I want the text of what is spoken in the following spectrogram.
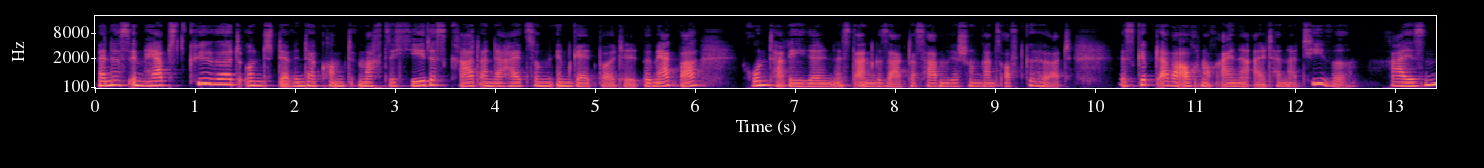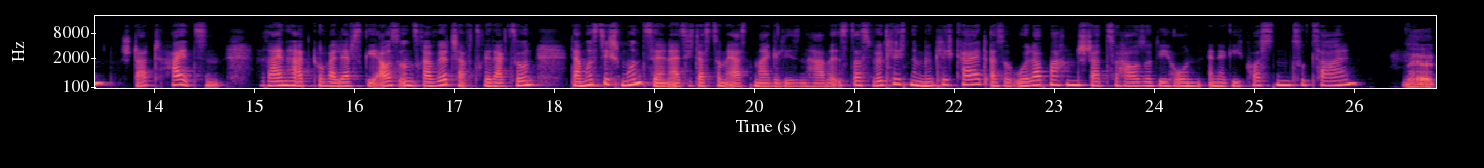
Wenn es im Herbst kühl wird und der Winter kommt, macht sich jedes Grad an der Heizung im Geldbeutel bemerkbar. Runterregeln ist angesagt, das haben wir schon ganz oft gehört. Es gibt aber auch noch eine Alternative. Reisen statt Heizen. Reinhard Kowalewski aus unserer Wirtschaftsredaktion. Da musste ich schmunzeln, als ich das zum ersten Mal gelesen habe. Ist das wirklich eine Möglichkeit, also Urlaub machen, statt zu Hause die hohen Energiekosten zu zahlen? Naja,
